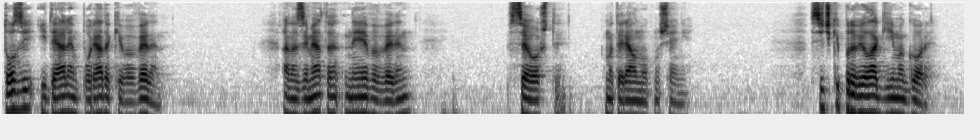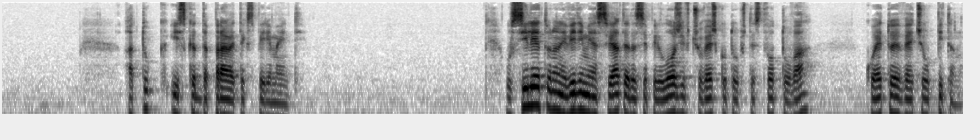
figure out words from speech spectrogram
този идеален порядък е въведен, а на Земята не е въведен все още материално отношение. Всички правила ги има горе. А тук искат да правят експерименти. Усилието на невидимия свят е да се приложи в човешкото общество това, което е вече опитано.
